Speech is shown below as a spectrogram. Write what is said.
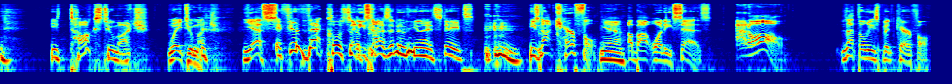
he talks too much. Way too much. Yes. If you're that close to And the he's not- president of the United States, he's not careful Yeah. about what he says at all. Not the least bit careful.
